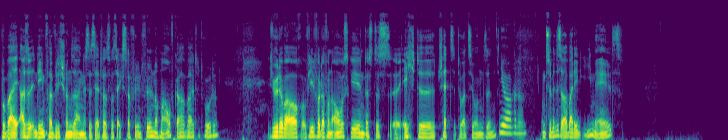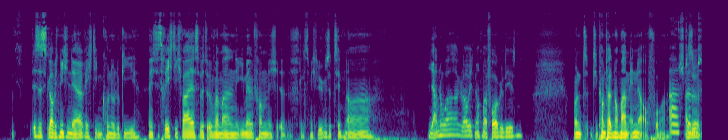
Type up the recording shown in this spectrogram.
wobei, also in dem Fall würde ich schon sagen, das ist etwas, was extra für den Film nochmal aufgearbeitet wurde. Ich würde aber auch auf jeden Fall davon ausgehen, dass das äh, echte Chat-Situationen sind. Ja, genau. Und zumindest aber bei den E-Mails ist es, glaube ich, nicht in der richtigen Chronologie. Wenn ich das richtig weiß, wird irgendwann mal eine E-Mail vom, ich äh, lass mich lügen, 17. Januar, glaube ich, nochmal vorgelesen. Und die kommt halt nochmal am Ende auch vor. Ah, stimmt. Also,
